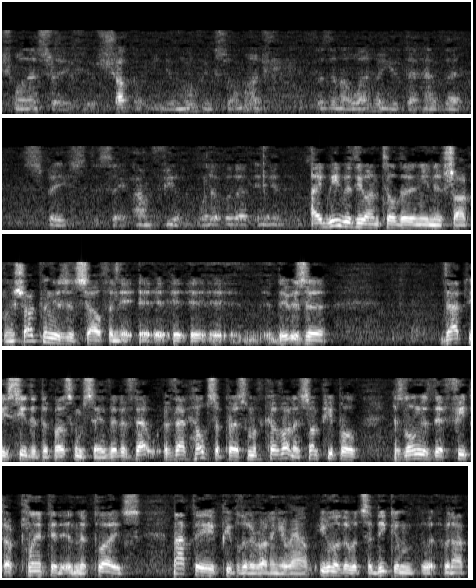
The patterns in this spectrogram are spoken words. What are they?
Shmon Esrei, if you're shuckling and you're moving so much, it doesn't allow you to have that space to say, I'm feeling, whatever that inyan is. I agree with you until the inyan of Shakling. Shakling is itself, and it, it, it, there is a, that we see that the Paskim say that if that if that helps a person with kavanah, some people, as long as their feet are planted in the place, not the people that are running around, even though they were tzaddikim, uh, we're not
